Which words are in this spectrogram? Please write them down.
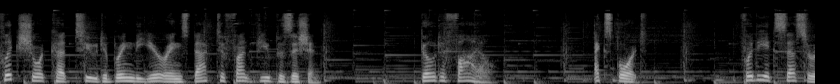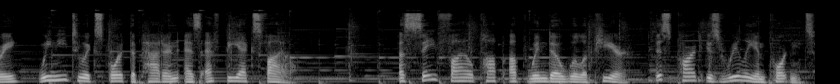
Click Shortcut 2 to bring the earrings back to front view position. Go to File. Export. For the accessory, we need to export the pattern as FBX file. A save file pop-up window will appear, this part is really important.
